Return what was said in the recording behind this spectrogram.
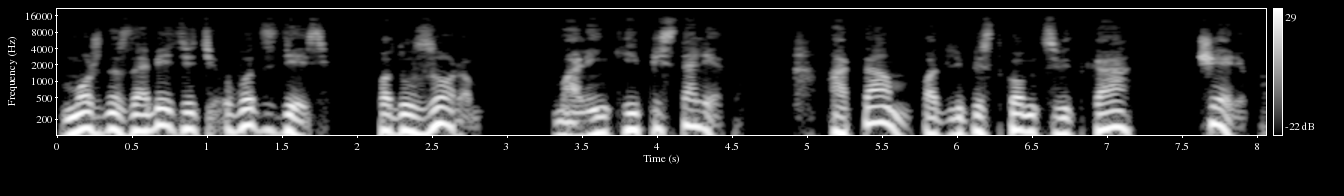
можно заметить вот здесь, под узором, маленький пистолет, а там, под лепестком цветка, череп.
